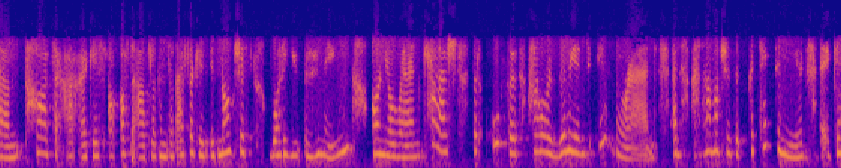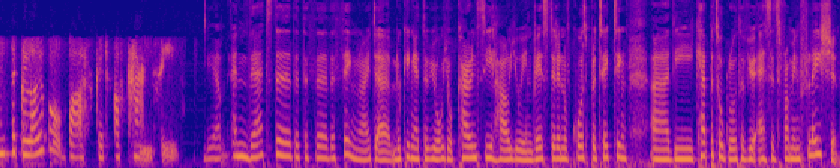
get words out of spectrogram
um, part, I guess, of the outlook in South Africa is not just what are you earning on your RAND cash, but also how resilient is the RAND and how much is it protecting you against the global basket of currencies. Yeah, and that's the the, the, the thing, right? Uh, looking at the, your, your currency, how you invested, and of course protecting uh, the capital growth of your assets from inflation,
